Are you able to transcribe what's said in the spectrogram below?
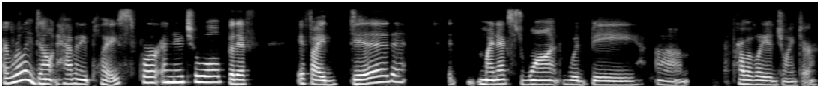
I really don't have any place for a new tool, but if if I did, it, my next want would be um, probably a jointer.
